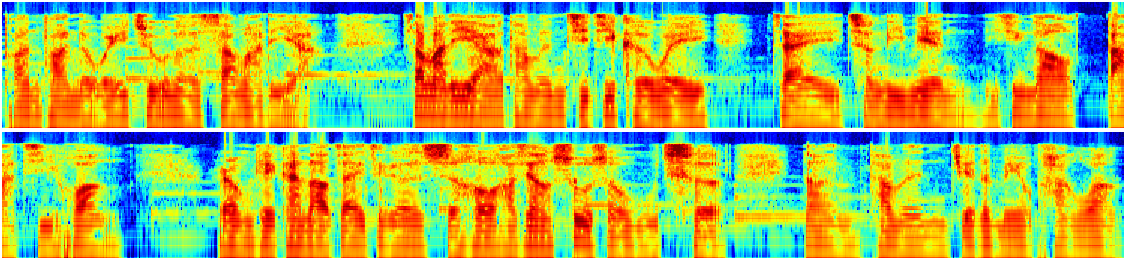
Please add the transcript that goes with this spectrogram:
团团的围住了撒玛利亚。撒玛利亚他们岌岌可危，在城里面已经闹大饥荒。而我们可以看到，在这个时候好像束手无策，那他们觉得没有盼望。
